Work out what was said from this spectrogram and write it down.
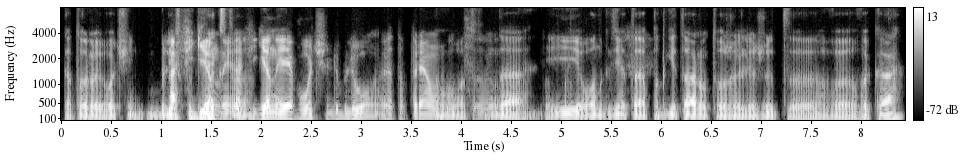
который очень близко офигенный, к тексту. Офигенный, я его очень люблю, это прям вот... вот э, да, и он где-то под гитару тоже лежит э, в ВК,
